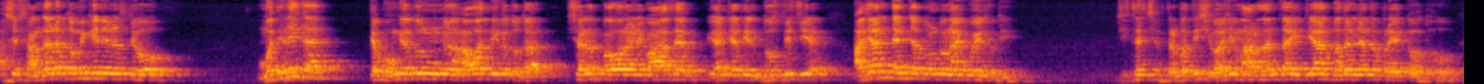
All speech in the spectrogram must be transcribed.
असे सांगायला कमी केले नसते हो. मध्ये नाही काय त्या भोंग्यातून आवाज निघत होता. शरद पवार आणि बाळासाहेब यांच्यातील दोस्तीची अजान त्यांच्या तोंडून ऐकू येत होती. जिथे छत्रपती शिवाजी महाराजांचा इतिहास बदलण्याचा प्रयत्न होतो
